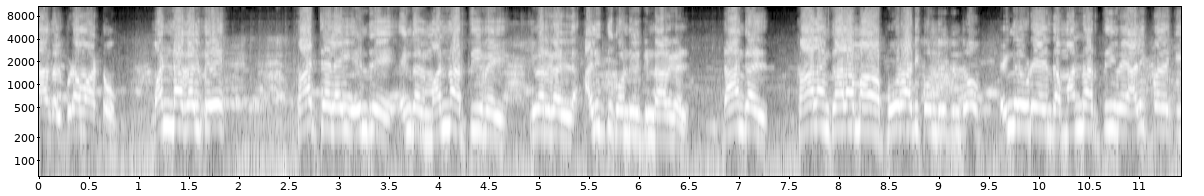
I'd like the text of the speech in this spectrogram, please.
நாங்கள் விடமாட்டோம். மண்ணகழ்வு காற்றலை என்று எங்கள் மன்னார் தீவை இவர்கள் அழித்துக் கொண்டிருக்கின்றார்கள். நாங்கள் காலங்காலமாக போராடி கொண்டிருக்கின்றோம். எங்களுடைய இந்த மன்னார் தீவை அழிப்பதற்கு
